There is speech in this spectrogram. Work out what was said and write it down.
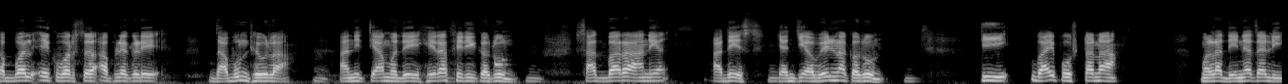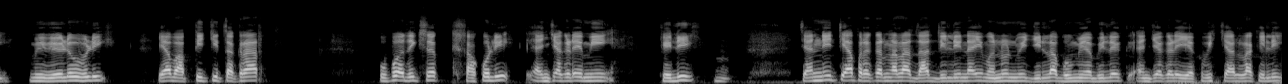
तब्बल एक वर्ष आपल्याकडे दाबून ठेवला. आणि त्यामध्ये हेराफेरी करून. सातबारा आणि आदेश. यांची अवहेलना करून. ती बाय पोस्टाना मला देण्यात आली मी वेळोवेळी या बाबतीची तक्रार उपअधीक्षक साकोली यांच्याकडे मी केली. त्यांनी त्या प्रकरणाला दाद दिली नाही म्हणून मी जिल्हा भूमी अभिलेख यांच्याकडे एकवीस चारला केली.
